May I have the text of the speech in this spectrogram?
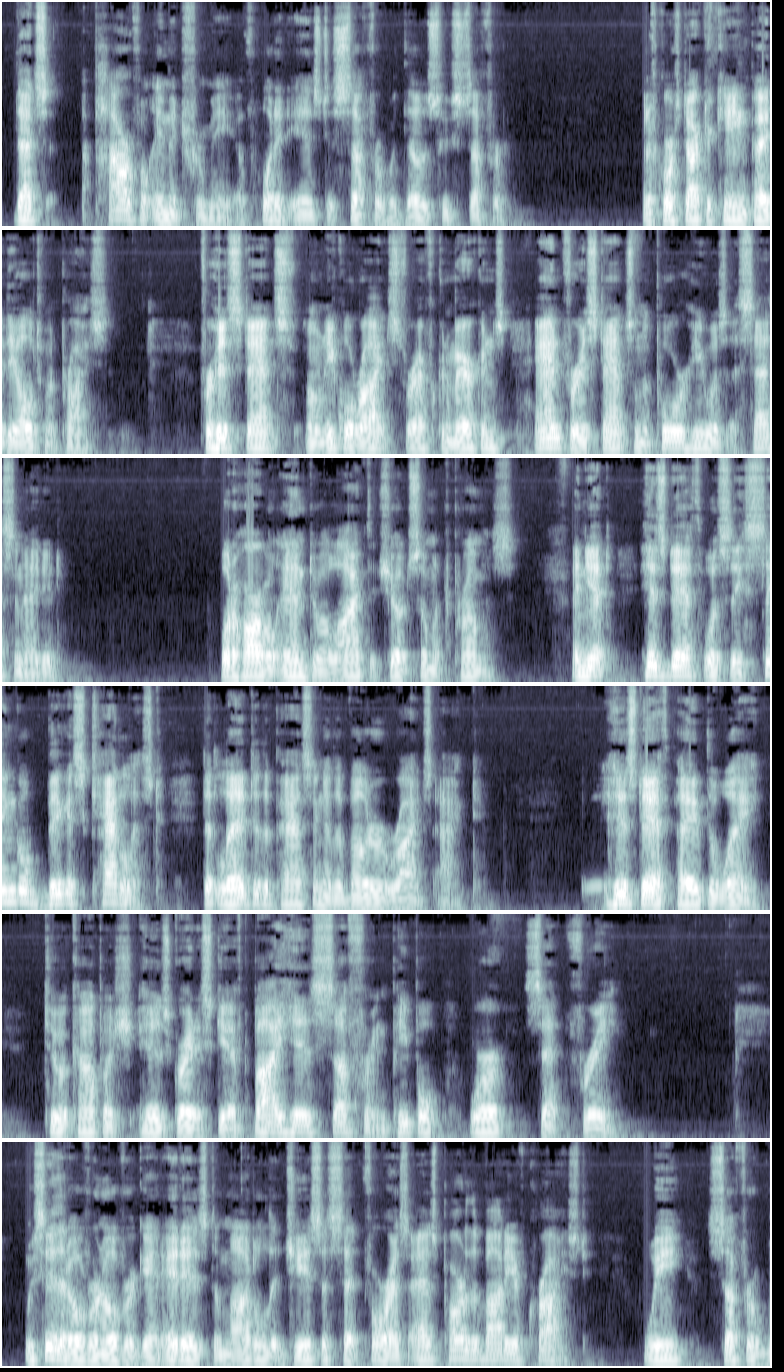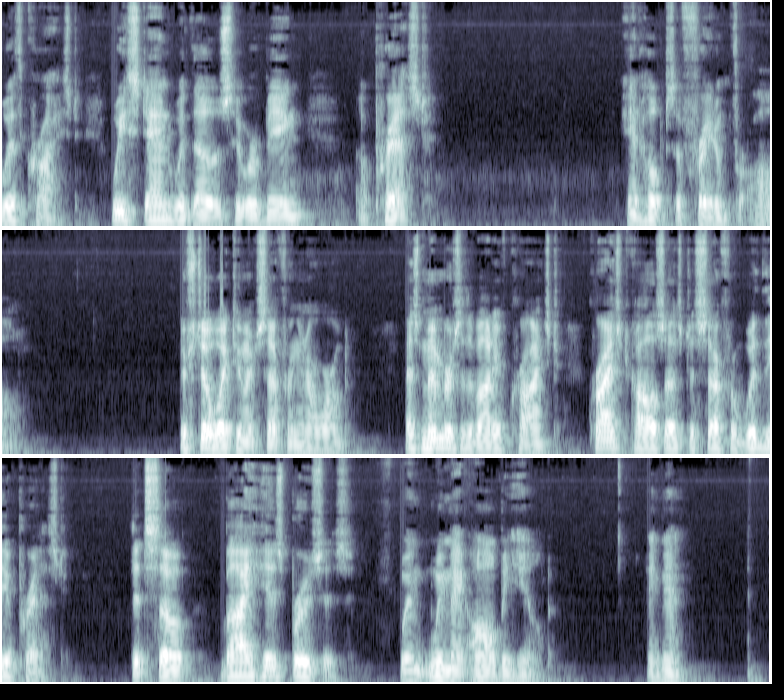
That's a powerful image for me of what it is to suffer with those who suffer. And of course, Dr. King paid the ultimate price for his stance on equal rights for African Americans and for his stance on the poor. He was assassinated. What a horrible end to a life that showed so much promise. And yet, his death was the single biggest catalyst that led to the passing of the Voter Rights Act. His death paved the way to accomplish his greatest gift. By his suffering, people were set free. We see that over and over again. It is the model that Jesus set for us as part of the body of Christ. We suffer with Christ. We stand with those who are being oppressed in hopes of freedom for all. There's still way too much suffering in our world. As members of the body of Christ, Christ calls us to suffer with the oppressed, that so by his bruises we, we may all be healed. Amen.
